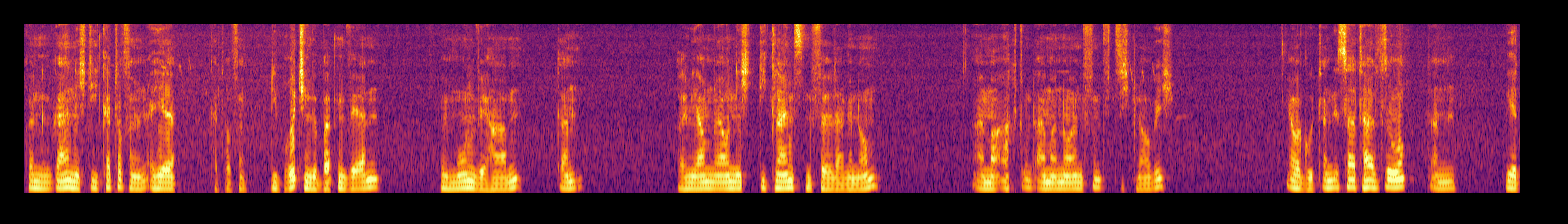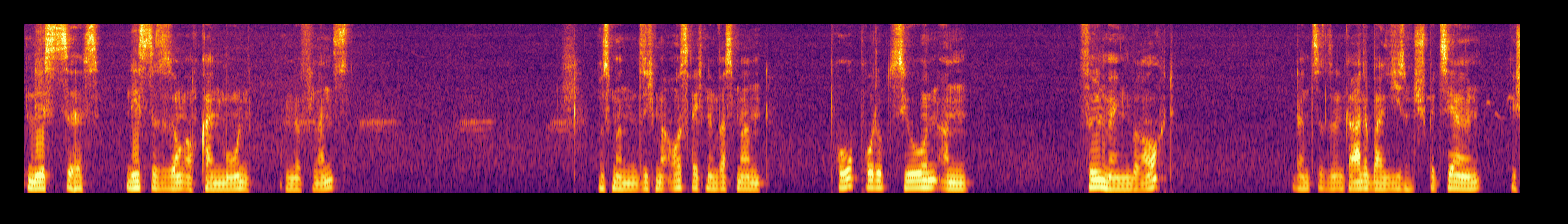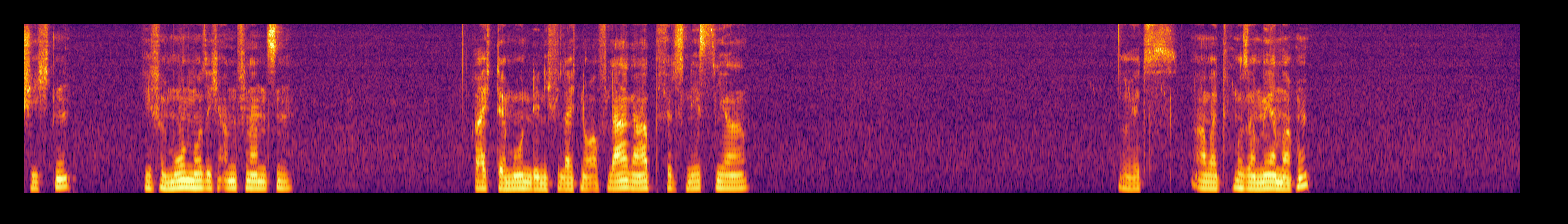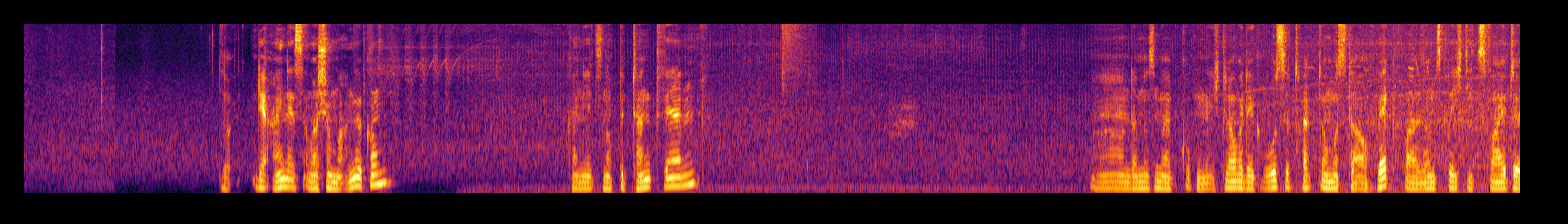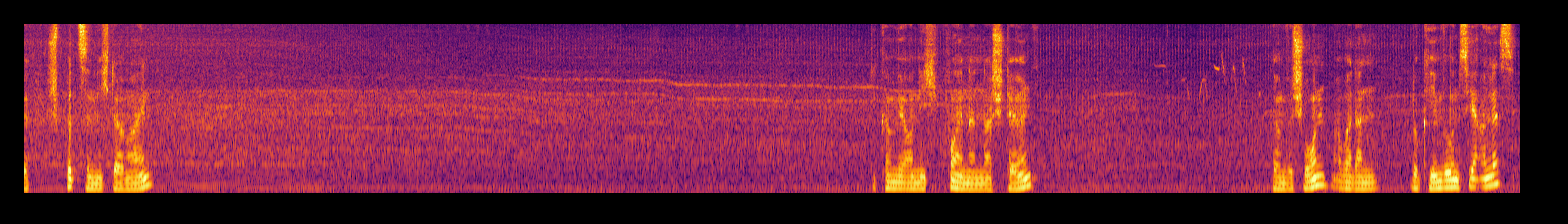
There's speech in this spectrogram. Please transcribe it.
können gar nicht die Kartoffeln, äh, Kartoffeln, die Brötchen gebacken werden, Mohn wir haben, dann, weil wir haben ja auch nicht die kleinsten Felder genommen. Einmal 8 und einmal 59, glaube ich. Aber gut, dann ist das halt so. Dann wird nächstes, nächste Saison auch kein Mohn angepflanzt. Muss man sich mal ausrechnen, was man pro Produktion an Füllmengen braucht dann zu, gerade bei diesen speziellen Geschichten, wie viel Mohn muss ich anpflanzen? Reicht der Mohn, den ich vielleicht noch auf Lager habe für das nächste Jahr? So, jetzt Arbeit muss er mehr machen. So, der eine ist aber schon mal angekommen. Kann jetzt noch betankt werden. Ah, und da müssen wir gucken. Ich glaube, der große Traktor muss da auch weg, weil sonst kriege ich die zweite Spritze nicht da rein. Die können wir auch nicht voreinander stellen. Können wir schon, aber dann Blockieren wir uns hier alles?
